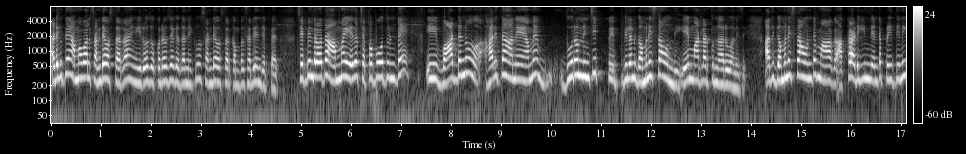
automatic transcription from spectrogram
అడిగితే అమ్మ వాళ్ళు సండే వస్తారా? ఈరోజు ఒక రోజే కదా నీకు సండే వస్తారు కంపల్సరీ అని చెప్పారు. చెప్పిన తర్వాత ఆ అమ్మాయి ఏదో చెప్పబోతుంటే ఈ వార్డను హరిత అనే ఆమె దూరం నుంచి వీళ్ళని గమనిస్తూ ఉంది. ఏం మాట్లాడుతున్నారు? అనేసి. అది గమనిస్తూ ఉంటే మా అక్క అడిగింది అంటే ప్రీతిని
